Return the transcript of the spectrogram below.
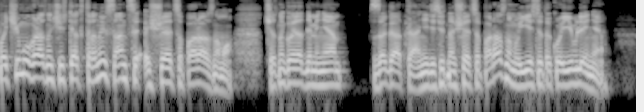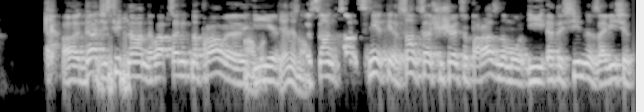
почему в разных частях страны санкции ощущаются по-разному? Честно говоря, для меня загадка. Они действительно ощущаются по-разному, есть ли такое явление? А, да, действительно, Анна, вы абсолютно правы. А, и я не знал. Сан, сан, нет, нет, санкции ощущаются по-разному, и это сильно зависит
